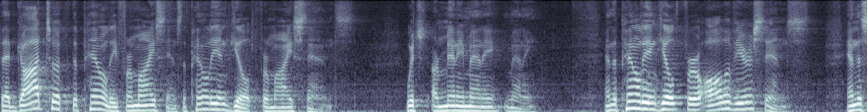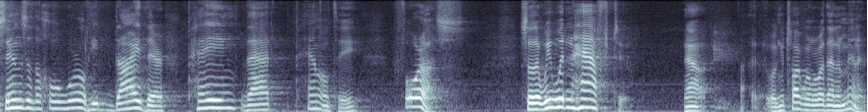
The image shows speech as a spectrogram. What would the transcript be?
that God took the penalty for my sins, the penalty and guilt for my sins. which are many, many, many. And the penalty and guilt for all of your sins and the sins of the whole world. He died there paying that penalty for us so that we wouldn't have to. Now, uh, we're going to talk more about that in a minute.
